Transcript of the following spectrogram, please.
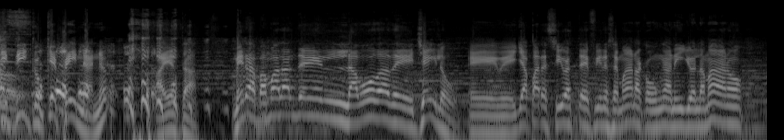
chiquiticos. Qué pena, ¿no? Ahí está. Mira, vamos a hablar de la boda de J-Lo. Eh, ella apareció este fin de semana con un anillo en la mano.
